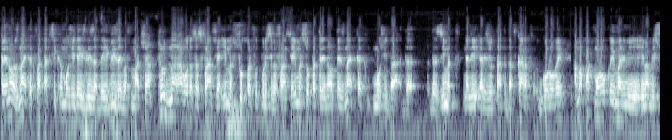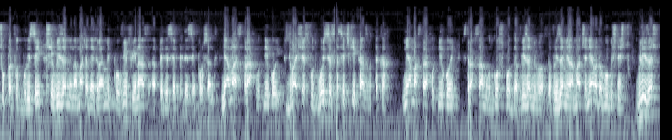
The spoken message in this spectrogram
Тренер знае каква тактика може да излиза, да излиза в мача. Трудна работа с Франция. Има супер футболисти във Франция, има супер тренер. Те знаят как може да, да, да взимат нали, резултата, да вкарат голове. Ама пак Мороко имаме, имаме супер футболисти. Ще влизаме на мача да играем половин финал 50-50%. Няма страх от никой. 26 футболисти всички казват така. Няма страх от никой, страх само от Господ да влизаме, да влизаме на матча, няма да губиш нещо. Влизаш,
